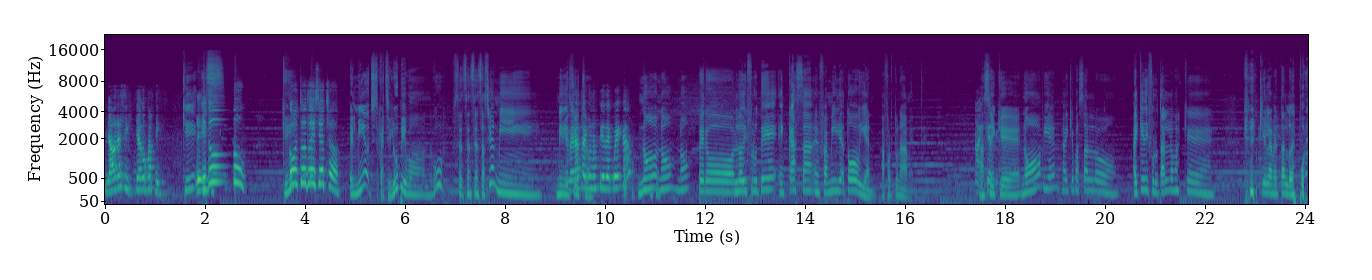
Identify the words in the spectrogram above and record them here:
Y ahora sí, ya compartí. ¿Qué ¿Y es- tú? ¿Qué? ¿Cómo estuvo tu 18? El mío, cachilupi, uh, se- se- sensación mi, mi ¿Te 18. pegaste algunos pies de cueca? No, no, no, pero lo disfruté en casa, en familia, todo bien, afortunadamente. Ay, Así que, no, bien, hay que pasarlo, hay que disfrutarlo más que, que, que lamentarlo después,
